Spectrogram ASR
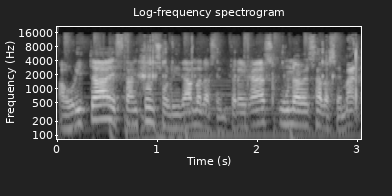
ahorita están consolidando las entregas una vez a la semana.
